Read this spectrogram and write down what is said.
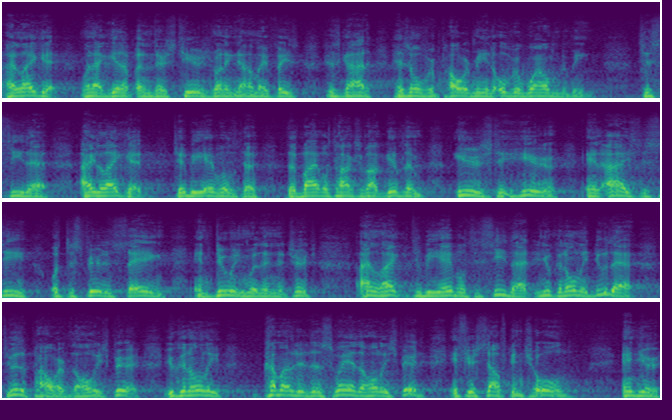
I like it when I get up and there's tears running down my face because God has overpowered me and overwhelmed me to see that. I like it to be able to, the Bible talks about give them ears to hear and eyes to see what the Spirit is saying and doing within the church. I like to be able to see that, and you can only do that through the power of the Holy Spirit. You can only come under the sway of the Holy Spirit if you're self controlled and you're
